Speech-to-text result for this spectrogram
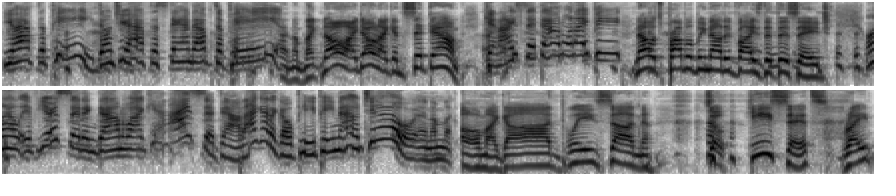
You have to pee. Don't you have to stand up to pee? And I'm like, no, I don't. I can sit down. Can I sit down when I pee? No, it's probably not advised at this age. Well, if you're sitting down, why can't I sit down? I gotta go pee pee now too. And I'm like, Oh my God, please, son. So he sits, right?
